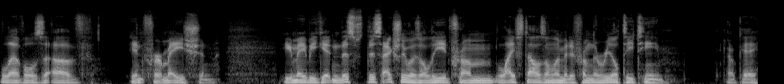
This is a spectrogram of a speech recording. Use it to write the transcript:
levels of information. You may be getting this. This actually was a lead from Lifestyles Unlimited from the Realty team. Okay,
